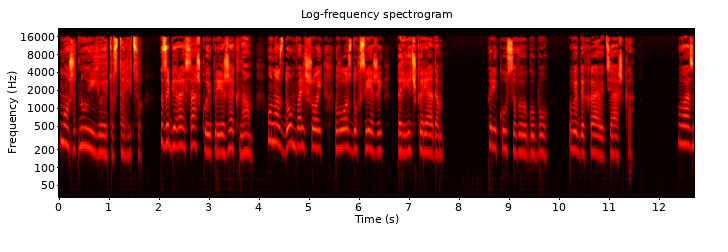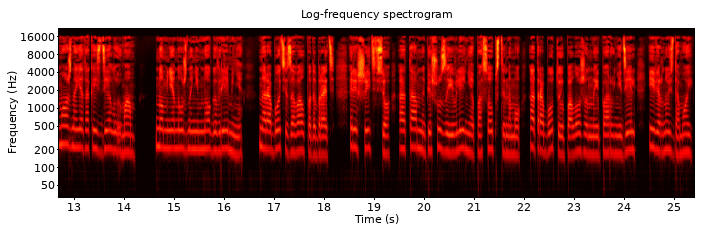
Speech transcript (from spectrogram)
может, ну ее эту столицу. Забирай Сашку и приезжай к нам. У нас дом большой, воздух свежий, речка рядом. Прикусываю губу, выдыхаю тяжко. Возможно, я так и сделаю, мам, но мне нужно немного времени — на работе завал подобрать, решить все, а там напишу заявление по собственному, отработаю положенные пару недель и вернусь домой.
